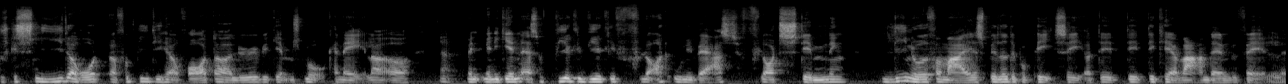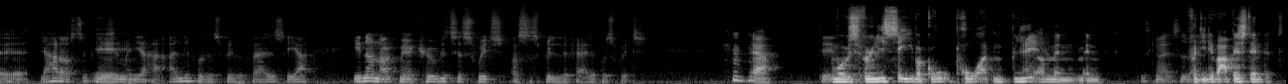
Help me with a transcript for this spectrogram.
Du skal snige dig rundt og forbi de her rotter og løbe igennem små kanaler. Og, ja. men, men igen, altså virkelig, virkelig flot univers, flot stemning. Lige noget for mig. Jeg spillede det på PC, og det, det, det kan jeg varmt anbefale. Øh, jeg har det også til PC, øh, men jeg har aldrig fået det spillet færdigt, så jeg ender nok med at købe det til Switch, og så spille det færdigt på Switch. ja, det, må vi selvfølgelig lige se, hvor god porten bliver, ja, ja. men, men det skal man altid fordi det var bestemt et,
